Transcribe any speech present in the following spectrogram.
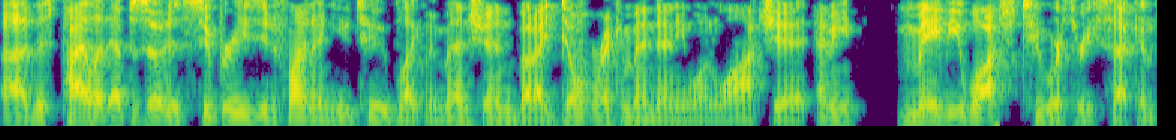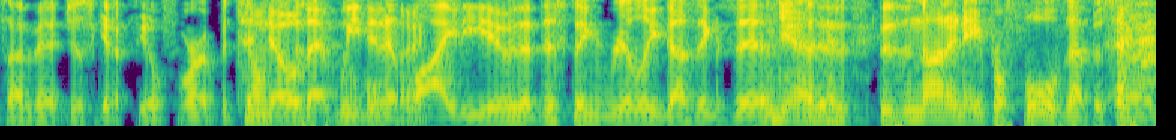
Uh, this pilot episode is super easy to find on YouTube, like we mentioned, but I don't recommend anyone watch it. I mean, maybe watch two or three seconds of it just to get a feel for it. But To know that we didn't thing. lie to you, that this thing really does exist. Yeah, this is, this is not an April Fool's episode.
